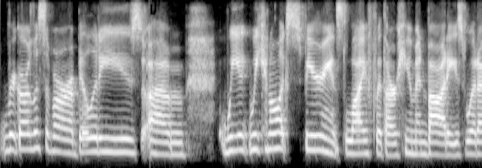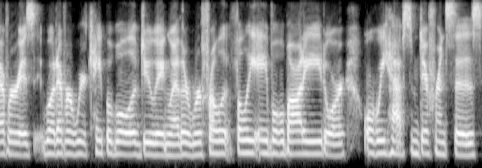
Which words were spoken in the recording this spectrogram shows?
regardless of our abilities um, we we can all experience life with our human bodies whatever is whatever we're capable of doing whether we're fully, able-bodied or or we have some differences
